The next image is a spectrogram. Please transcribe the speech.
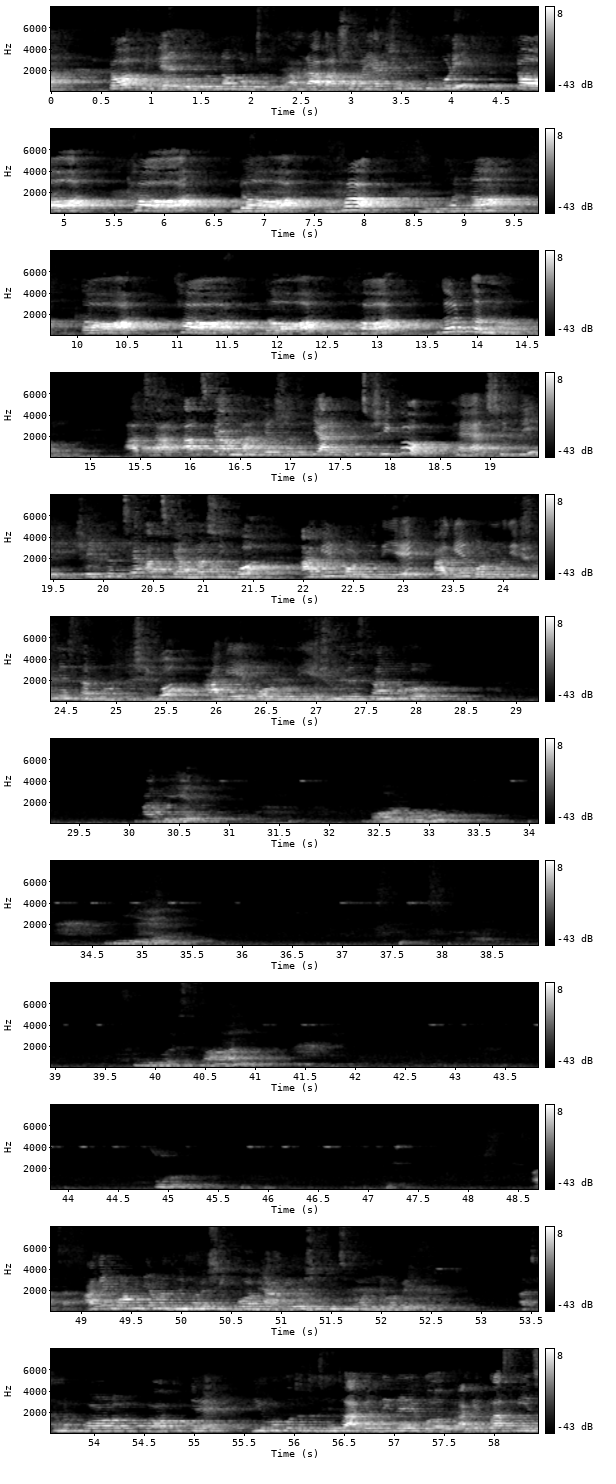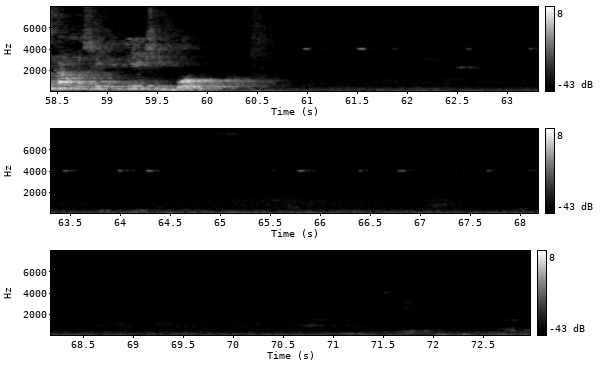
ট থেকে দন্ত ন পর্যন্ত আমরা আবার সবাই একসাথে একটু পড়ি ট ঠ ড ঢ মূর্ধন্য ত থ দ ধ দন্তন্য আচ্ছা আজকে আমরা এর সাথে কি আরেকটু কিছু শিখব? হ্যাঁ শিখি। সেটি হচ্ছে আজকে আমরা শিখব আগের বর্ণ দিয়ে, আগের বর্ণ দিয়ে শূন্যস্থান পূরণ। কি শিখব? আগের বর্ণ দিয়ে শূন্যস্থান পূরণ। আগের বর্ণ দিয়ে পূরণ আচ্ছা আগের বর্ণটি আমরা দুইভাবে শিখব, আমি আগেও শিখিয়েছি তোমাদের এভাবে। আজকে আমরা ক ক থেকে পর্যন্ত, যেহেতু আগের দিনে, আগের ক্লাস নিয়েছিলাম, আমরা সেটি দিয়েই শিখব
